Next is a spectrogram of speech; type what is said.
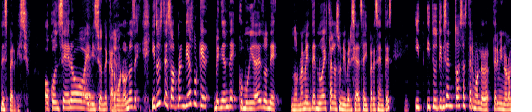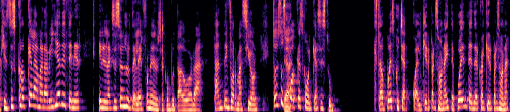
desperdicio o con cero emisión de carbono, no sé. Y entonces te sorprendías porque venían de comunidades donde normalmente no están las universidades ahí presentes mm. y, y te utilizan todas esas terminologías. Entonces creo que la maravilla de tener en el acceso a nuestro teléfono, en nuestra computadora, tanta información, todos estos podcasts como el que haces tú, que lo puede escuchar cualquier persona y te puede entender cualquier persona,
